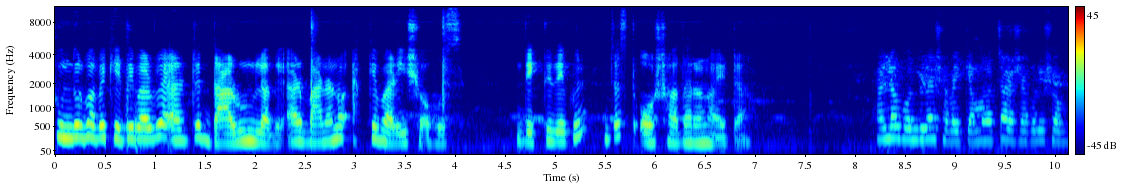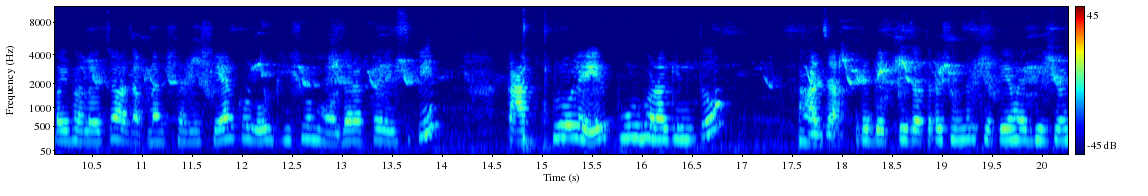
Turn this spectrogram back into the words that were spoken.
সুন্দরভাবে খেতে পারবে আর এটা দারুণ লাগে। আর বানানো একেবারেই সহজ। দেখতে দেখুন জাস্ট অসাধারণ হয় এটা। হ্যালো বন্ধুরা, সবাই কেমন আছো? আশা করি সবাই ভালো আছো। আজ আপনাদের সাথে শেয়ার করব ভীষণ মজার একটা রেসিপি কাঁকরোলের পুর ভরা কিন্তু ভাজা। এটা দেখতে যতটা সুন্দর, খেতে হয় ভীষণ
